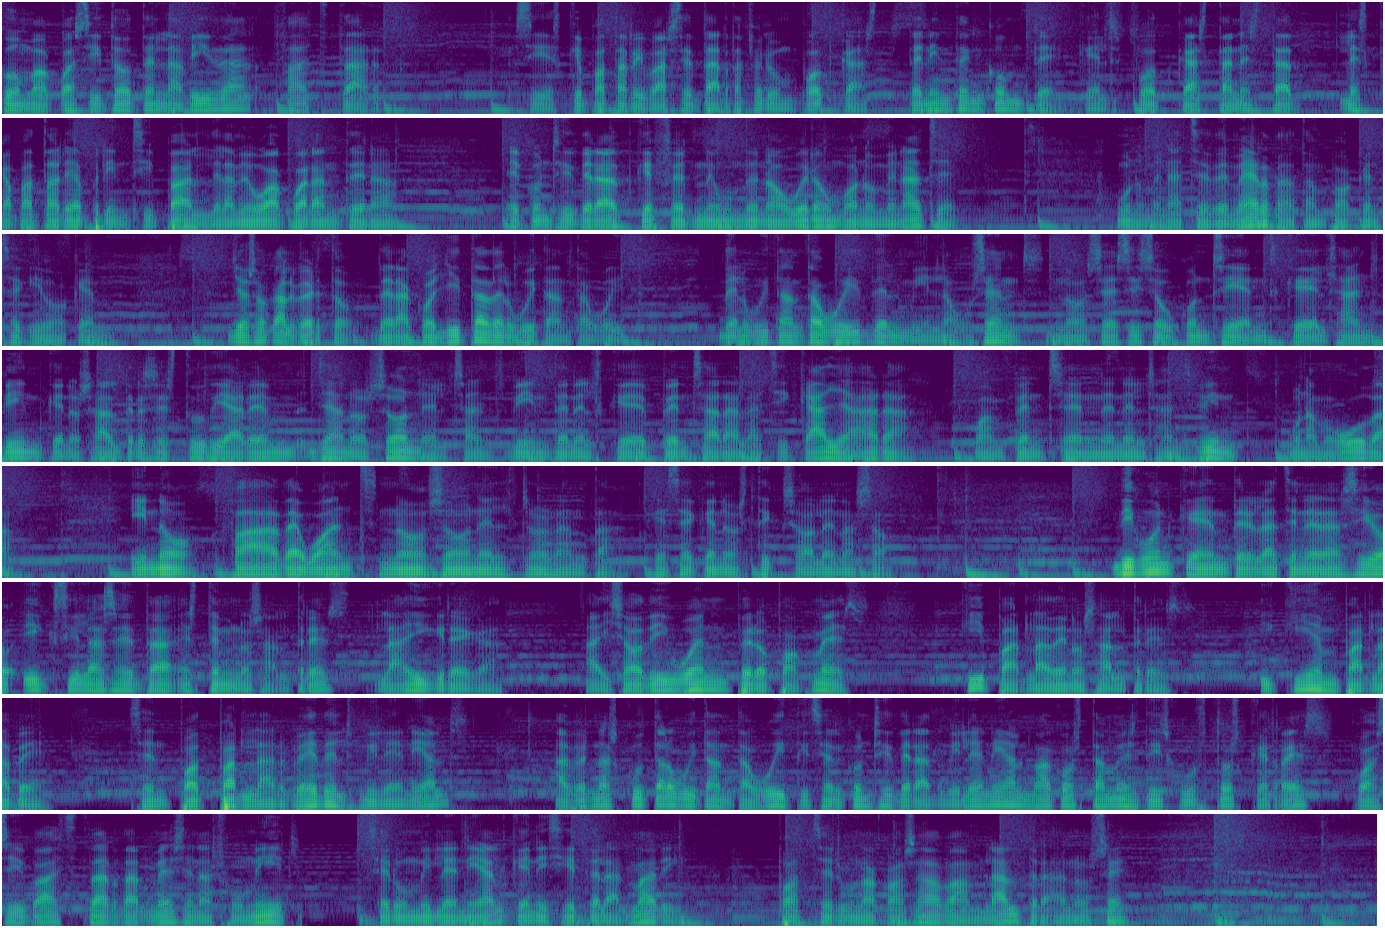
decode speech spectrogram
Com a quasi tot en la vida, faig tard. Si és que pot arribar-se tard a fer un podcast, tenint en compte que els podcasts han estat l'escapatòria principal de la meva quarantena, he considerat que fer-ne un de nou era un bon homenatge. Un homenatge de merda, tampoc ens equivoquem. Jo sóc Alberto, de la collita del 88 del 88 del 1900. No sé si sou conscients que els anys 20 que nosaltres estudiarem ja no són els anys 20 en els que pensarà la xicalla ara, quan pensen en els anys 20, una moguda. I no, fa 10 anys no són els 90, que sé que no estic sol en això. Diuen que entre la generació X i la Z estem nosaltres, la Y. Això diuen, però poc més. Qui parla de nosaltres? I qui en parla bé? Se'n pot parlar bé dels millennials? Haver nascut al 88 i ser considerat millennial m'ha costat més disgustos que res. Quasi vaig tardar més en assumir ser un millennial que en eixir de l'armari. Pot ser una cosa amb l'altra, no sé.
